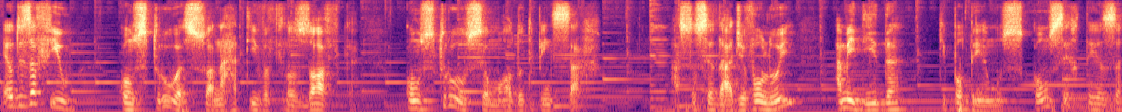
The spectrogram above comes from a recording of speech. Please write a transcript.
É o desafio. Construa sua narrativa filosófica, construa o seu modo de pensar. A sociedade evolui à medida que podemos, com certeza,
